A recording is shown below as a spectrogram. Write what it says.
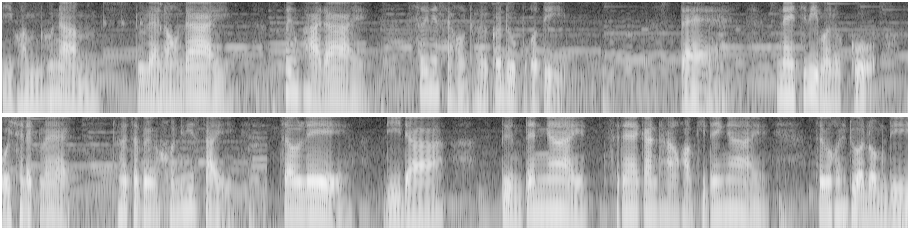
มีความเป็นผู้นำดูแลน้องได้ พึ่งพาได้ ซึ่งนิสัยของเธอก็ดูปกติ แต่ในจิบิมารุโกะเวอร์ชันแรกๆ เธอจะเป็นคนที่นิสัย เจ้าเล่ห์ดีดา ตื่นเต้นง่าย แสดงการทางความคิดได้ง่าย จะเป็นคนที่ดูอารมณ์ดี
